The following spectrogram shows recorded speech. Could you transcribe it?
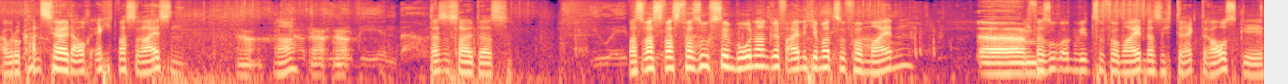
Aber du kannst ja halt auch echt was reißen. ja, Na? ja, ja. Das ist halt das. Was, was, was versuchst du im Bodenangriff eigentlich immer zu vermeiden? Ich Ähm, versuche irgendwie zu vermeiden, dass ich direkt rausgehe.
